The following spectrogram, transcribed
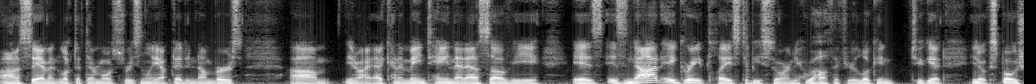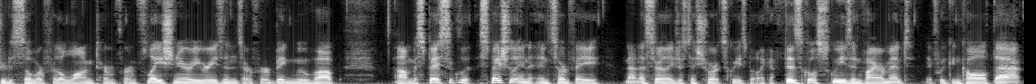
honestly haven't looked at their most recently updated numbers. Um, you know, I, I kind of maintain that SLV is is not a great place to be storing your wealth if you're looking to get you know exposure to silver for the long term for inflationary reasons or for a big move up um, especially especially in, in sort of a not necessarily just a short squeeze, but like a physical squeeze environment, if we can call it that.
